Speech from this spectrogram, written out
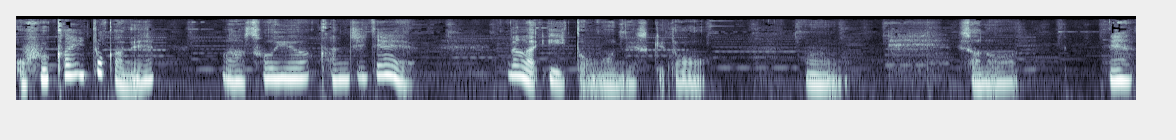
オフ会とかね、まあそういう感じで、ならいいと思うんですけど、うん。その、ね、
